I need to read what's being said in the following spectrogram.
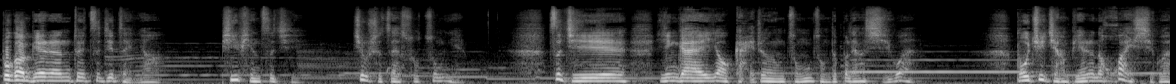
不管别人对自己怎样，批评自己，就是在说尊严。自己应该要改正种种的不良习惯，不去讲别人的坏习惯，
